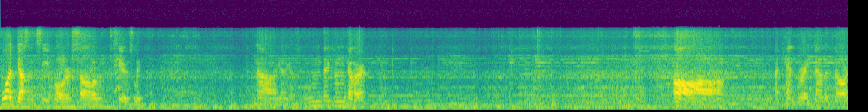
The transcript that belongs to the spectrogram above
What doesn't C4 solve? Seriously. No, I gotta go. Mm, take some cover. Oh, I can't break down the door.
